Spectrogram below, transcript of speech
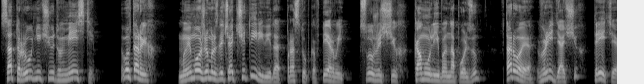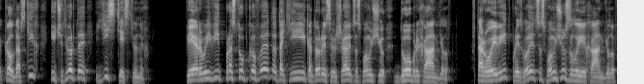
сотрудничают вместе. Во-вторых, мы можем различать четыре вида проступков. Первый – служащих кому-либо на пользу. Второе – вредящих. Третье – колдовских. И четвертое – естественных. Первый вид проступков – это такие, которые совершаются с помощью добрых ангелов. Второй вид производится с помощью злых ангелов.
